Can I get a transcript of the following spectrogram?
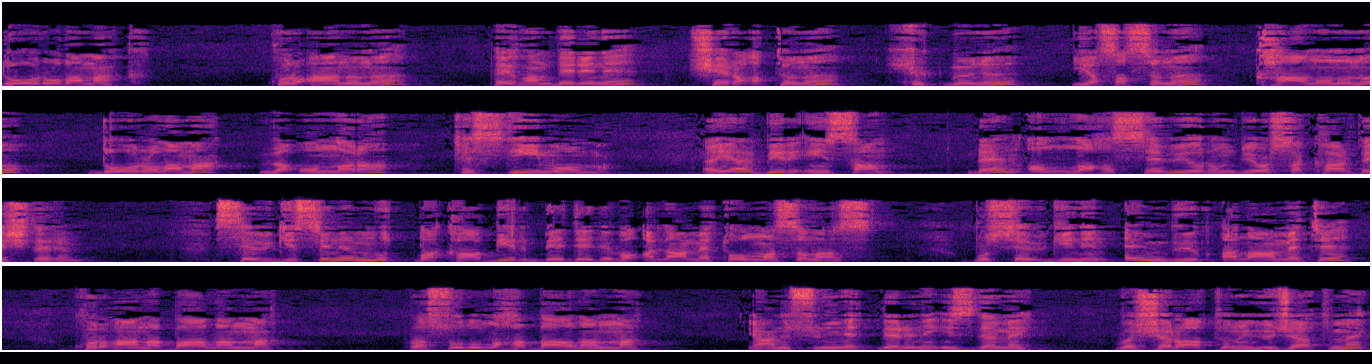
doğrulamak. Kur'an'ını, peygamberini, şeriatını, hükmünü, yasasını, kanununu doğrulamak ve onlara teslim olmak. Eğer bir insan ben Allah'ı seviyorum diyorsa kardeşlerim, sevgisinin mutlaka bir bedeli ve alameti olması lazım. Bu sevginin en büyük alameti Kur'an'a bağlanmak, Resulullah'a bağlanmak, yani sünnetlerini izlemek ve şeriatını yüceltmek,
